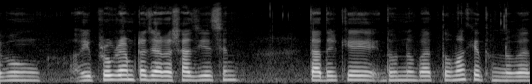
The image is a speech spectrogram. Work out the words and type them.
এবং এই প্রোগ্রামটা যারা সাজিয়েছেন তাদেরকে ধন্যবাদ তোমাকে ধন্যবাদ।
